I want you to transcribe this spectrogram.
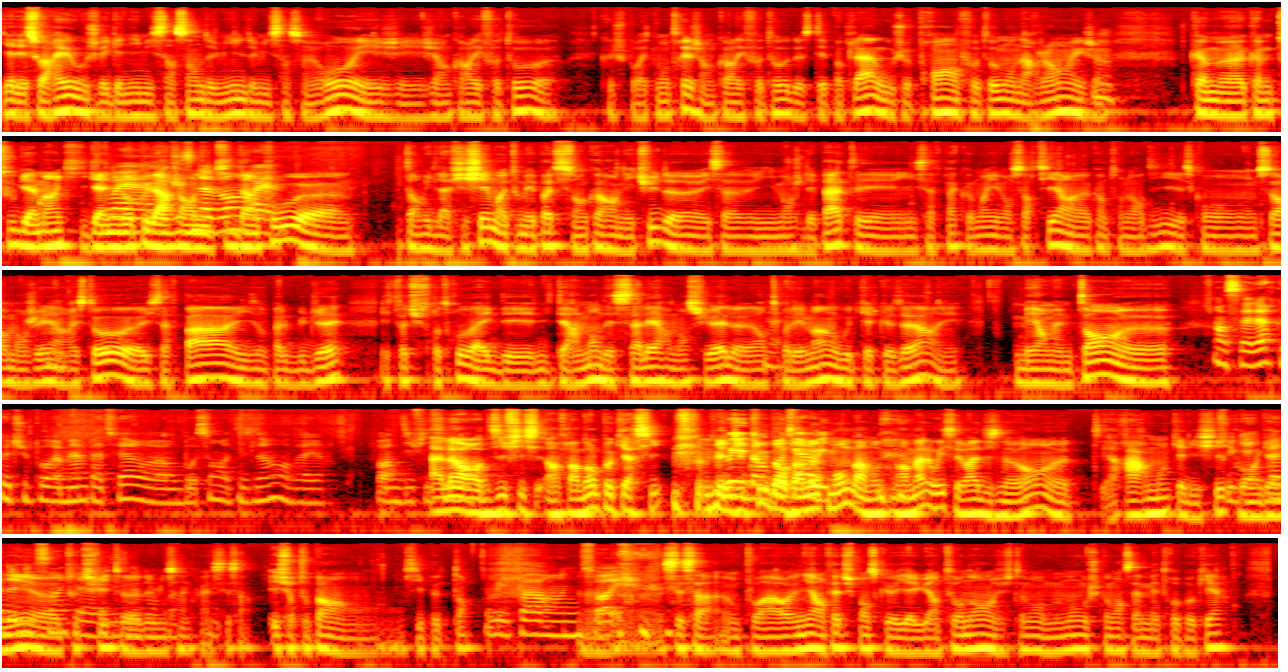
Il y a des soirées où je vais gagner 1500, 2000, 2500 euros et j'ai encore les photos euh, que je pourrais te montrer. J'ai encore les photos de cette époque-là où je prends en photo mon argent et je- Mm. comme, euh, comme tout gamin qui gagne Ouais, beaucoup d'argent en 19 liquide d'un ouais. coup, euh, t'as envie de l'afficher. Moi, tous mes potes, ils sont encore en études, euh, ils, savent, ils mangent des pâtes et ils savent pas comment ils vont sortir quand on leur dit est-ce qu'on sort manger un Mm. resto, ils savent pas, ils ont pas le budget. Et toi, tu te retrouves avec des, littéralement des salaires mensuels entre les mains au bout de quelques heures. Et... Mais en même temps, euh, Un salaire que tu pourrais même pas te faire euh, en bossant à 19 ans d'ailleurs. Enfin, difficile. alors difficile, enfin dans le poker si, mais Oui, du coup dans poker, un autre oui. monde, dans un monde normal, oui c'est vrai, à 19 ans, euh, t'es rarement qualifié Tu pour en gagner euh, 2005 tout de suite euh, 19 ans, 2005, quoi. ouais, Mm. c'est ça. Et surtout pas en, en si peu de temps. Oui, pas en une soirée. Euh, c'est ça, on pourra revenir. En fait, je pense qu'il y a eu un tournant justement au moment où je commence à me mettre au poker.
